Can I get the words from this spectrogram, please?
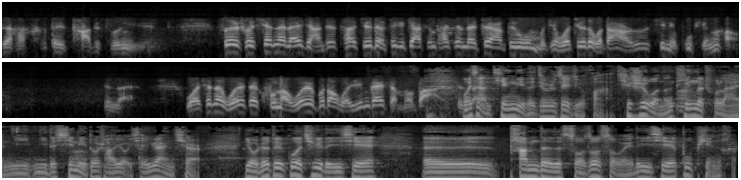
这还对他的子女。所以说现在来讲，这他觉得这个家庭他现在这样对我母亲，我觉得我当儿子心里不平衡。现在，我现在我也在苦恼，我也不知道我应该怎么办。我想听你的就是这句话，其实我能听得出来，你你的心里多少有一些怨气儿，有着对过去的一些。呃，他们的所作所为的一些不平衡。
